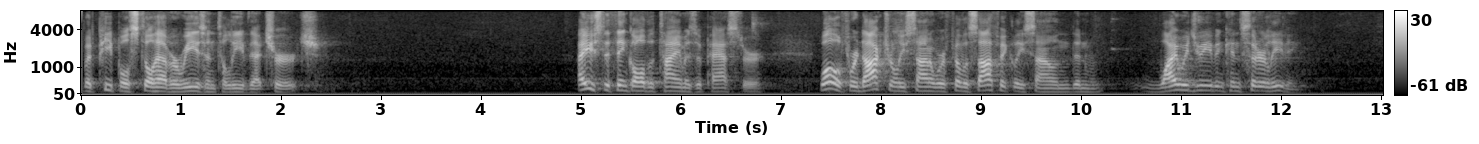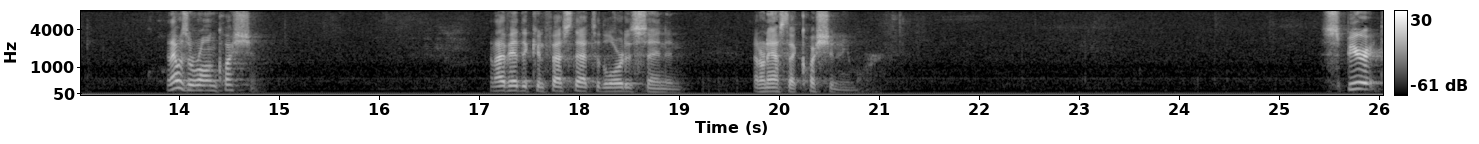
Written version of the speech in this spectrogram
But people still have a reason to leave that church. I used to think all the time as a pastor, well, if we're doctrinally sound and we're philosophically sound, then why would you even consider leaving? And that was a wrong question. And I've had to confess that to the Lord as sin, and I don't ask that question anymore. Spirit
